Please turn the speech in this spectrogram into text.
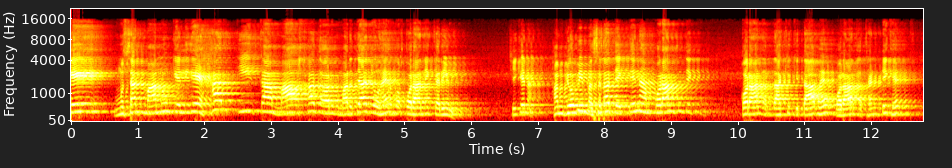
कि मुसलमानों के लिए हर चीज़ का माखद और मर्जा जो है वो कुरान करीम ठीक है ना? हम जो भी मसला देखते हैं ना, हम कुरान से देखते हैं। कुरान अल्लाह की किताब है, कुरान अथेंटिक है।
